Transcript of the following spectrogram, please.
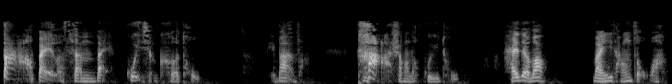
大拜了三拜，跪下磕头，没办法，踏上了归途，还得往万一堂走啊。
